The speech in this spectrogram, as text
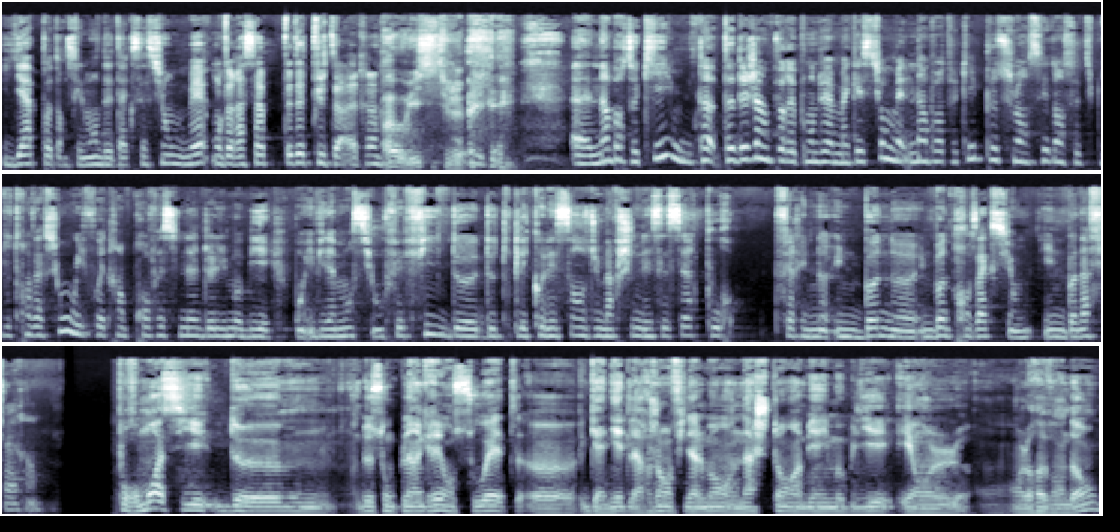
il y a potentiellement des taxations, mais on verra ça peut-être plus tard. Ah oui, si tu veux. Euh, n'importe qui, tu as, déjà un peu répondu à ma question, mais n'importe qui peut se lancer dans ce type de transaction où il faut être un professionnel de l'immobilier. Bon, évidemment, si on fait fi de, toutes les connaissances du marché nécessaires pour faire une, bonne, une bonne transaction et une bonne affaire. Pour moi, si de, de son plein gré on souhaite euh, gagner de l'argent finalement en achetant un bien immobilier et en le, en le revendant,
